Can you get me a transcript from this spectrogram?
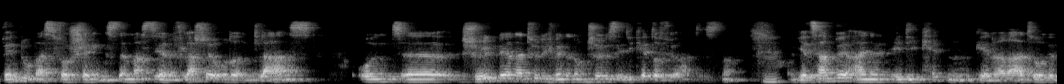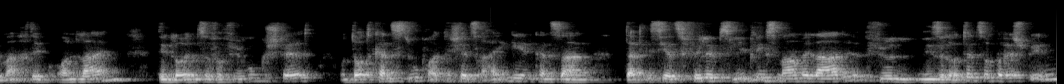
wenn du was verschenkst, dann machst du ja eine Flasche oder ein Glas. Und äh, schön wäre natürlich, wenn du noch ein schönes Etikett dafür hattest. Ne? Mhm. Und jetzt haben wir einen Etikettengenerator gemacht im Online, den Leuten zur Verfügung gestellt. Und dort kannst du praktisch jetzt reingehen, kannst sagen, das ist jetzt Philips Lieblingsmarmelade für Lieselotte zum Beispiel.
